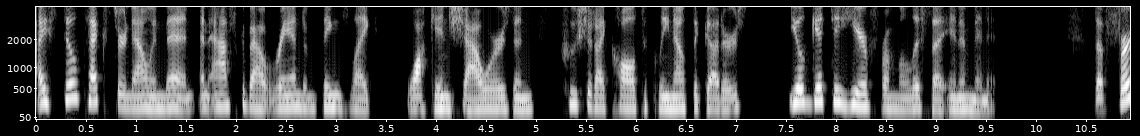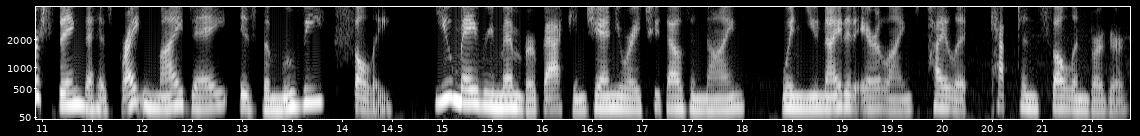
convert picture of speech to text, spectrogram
I still text her now and then and ask about random things like walk in showers and who should I call to clean out the gutters. You'll get to hear from Melissa in a minute. The first thing that has brightened my day is the movie Sully. You may remember back in January 2009 when United Airlines pilot Captain Sullenberger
